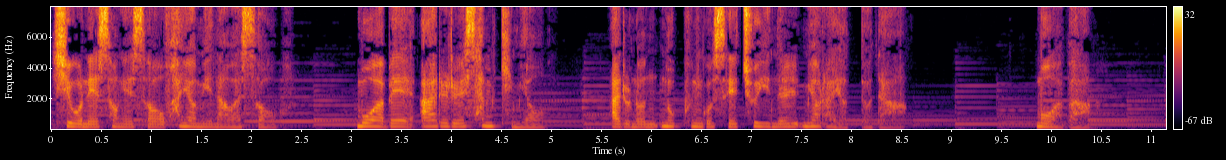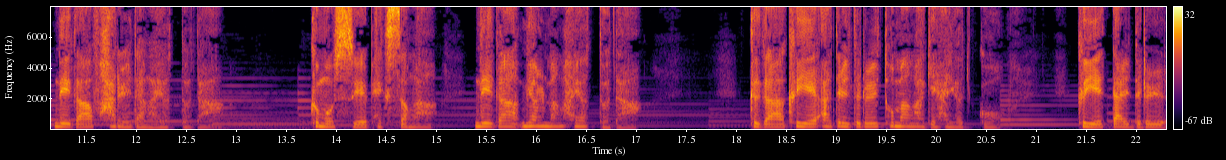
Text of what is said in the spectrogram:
시온의 성에서 화염이 나와서 모압의 아르를 삼키며 아르논 높은 곳의 주인을 멸하였도다. 모압아, 내가 화를 당하였도다. 그모스의 백성아, 내가 멸망하였도다. 그가 그의 아들들을 도망하게 하였고 그의 딸들을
